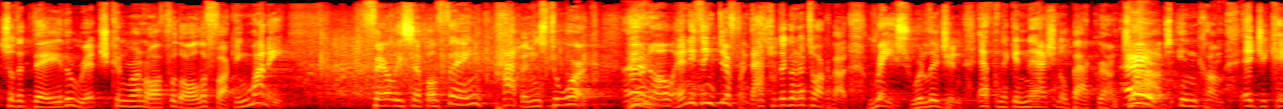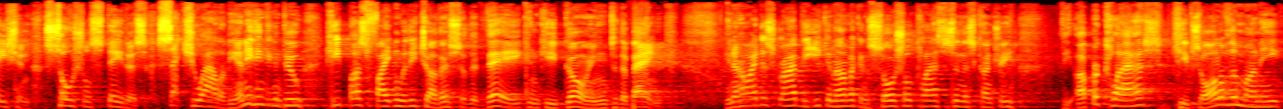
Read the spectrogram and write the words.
so that they, the rich, can run off with all the fucking money. Fairly simple thing happens to work. You know, anything different, that's what they're going to talk about. Race, religion, ethnic and national background, Hey. jobs, income, education, social status, sexuality, anything you can do, keep us fighting with each other so that they can keep going to the bank. You know how I describe the economic and social classes in this country? The upper class keeps all of the money,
